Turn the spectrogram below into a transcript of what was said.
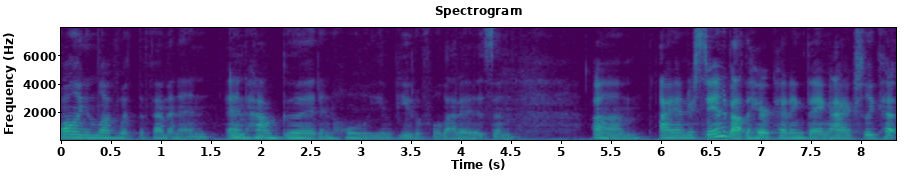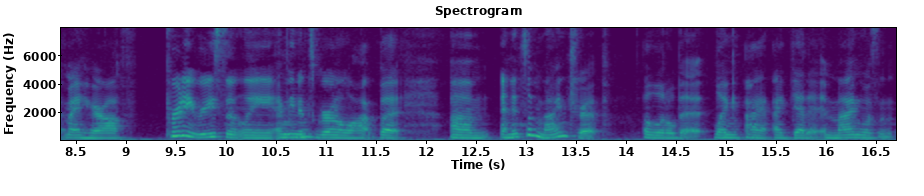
falling in love with the feminine and how good and holy and beautiful that is. And um, I understand about the hair cutting thing. I actually cut my hair off pretty recently. I mean, it's grown a lot, but um, and it's a mind trip a little bit. Like I, I get it, and mine wasn't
